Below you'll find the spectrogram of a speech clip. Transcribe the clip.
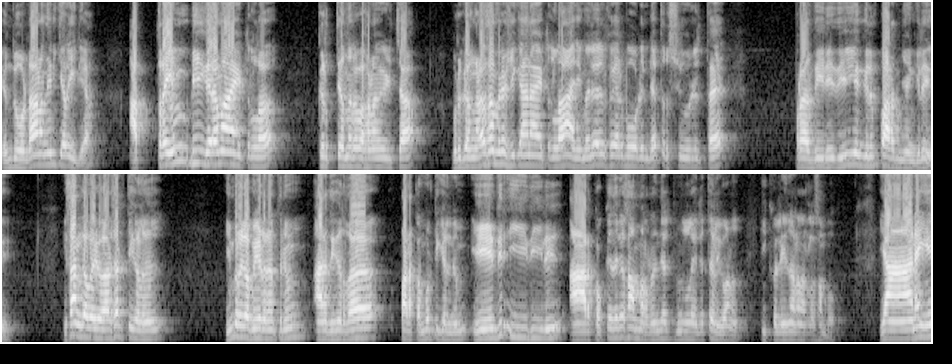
എന്തുകൊണ്ടാണെന്ന് എനിക്കറിയില്ല. അത്രയും ഭീകരമായിട്ടുള്ള കൃത്യനിർവഹണ വീഴ്ച മൃഗങ്ങളെ സംരക്ഷിക്കാനായിട്ടുള്ള അനിമൽ വെൽഫെയർ ബോർഡിന്റെ തൃശ്ശൂരിലത്തെ പ്രതിനിധി എങ്കിലും പറഞ്ഞെങ്കിൽ ഈ സംഘപരിവാർ ശക്തികൾ ഈ മൃഗപീഡനത്തിനും അനധികൃത പടക്കം പൊട്ടിക്കലിനും ഏത് രീതിയിൽ ആർക്കൊക്കെ എതിരെ സമ്മർദ്ദം ചെലുത്തുന്നതിന്റെ തെളിവാണ് ഇക്കൊല്ലി നടന്നിട്ടുള്ള സംഭവം. ആന ഈ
